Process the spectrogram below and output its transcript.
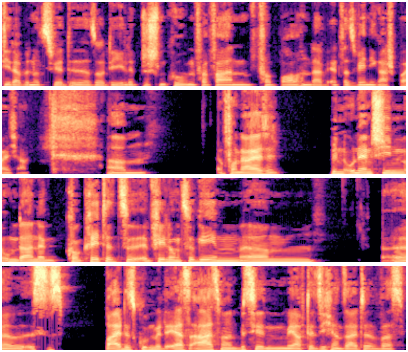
die da benutzt wird. Also die elliptischen Kurvenverfahren verbrauchen da etwas weniger Speicher. Ähm, von daher, ich bin unentschieden, um da eine konkrete zu, Empfehlung zu geben. Ähm, äh, es ist beides gut. Mit RSA ist man ein bisschen mehr auf der sicheren Seite, was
